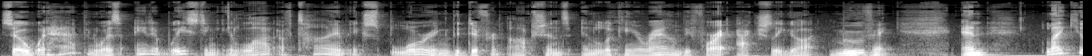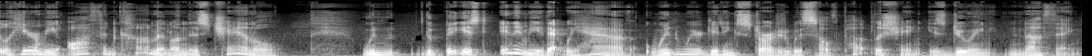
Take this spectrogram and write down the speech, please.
So, what happened was I ended up wasting a lot of time exploring the different options and looking around before I actually got moving. And, like you'll hear me often comment on this channel, when the biggest enemy that we have when we're getting started with self publishing is doing nothing.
